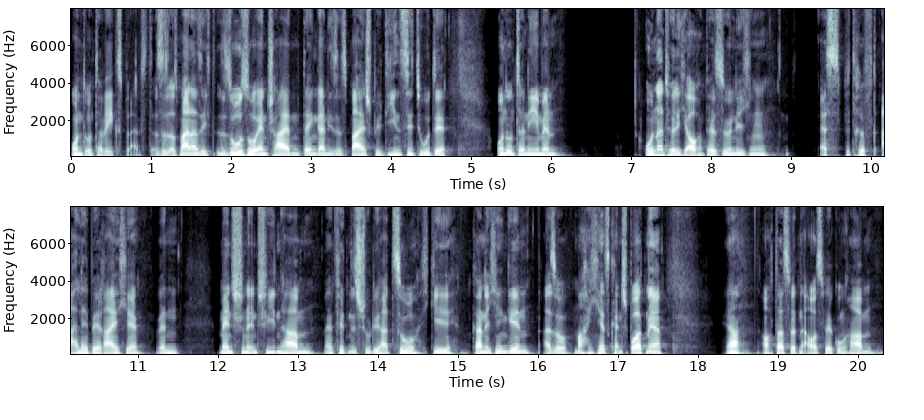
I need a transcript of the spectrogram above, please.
und unterwegs bleibst. Das ist aus meiner Sicht so, so entscheidend. Denk an dieses Beispiel, die Institute und Unternehmen und natürlich auch im persönlichen. Es betrifft alle Bereiche, wenn Menschen entschieden haben, mein Fitnessstudio hat zu, ich gehe, kann nicht hingehen, also mache ich jetzt keinen Sport mehr. Ja, auch das wird eine Auswirkung haben,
